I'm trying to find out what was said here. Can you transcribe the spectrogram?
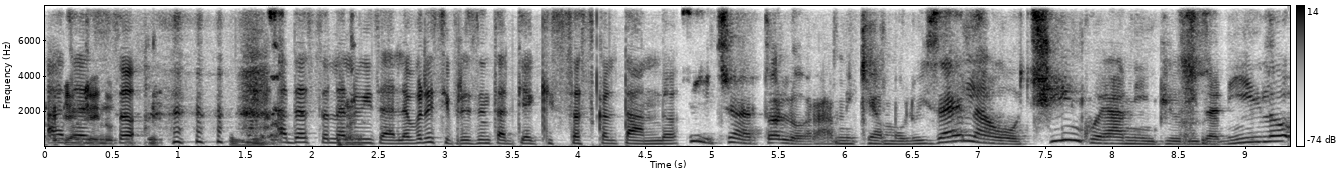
adesso, adesso la Luisella vorresti presentarti a chi sta ascoltando Sì, certo, allora mi chiamo Luisella, ho 5 anni in più di Danilo,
